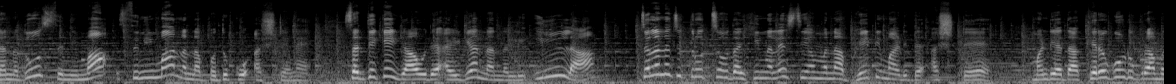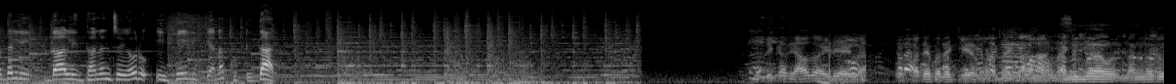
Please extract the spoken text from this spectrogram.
ನನ್ನದು ಸಿನಿಮಾ ಸಿನಿಮಾ ನನ್ನ ಬದುಕು ಅಷ್ಟೇನೆ. ಸದ್ಯಕ್ಕೆ ಯಾವುದೇ ಐಡಿಯಾ ನನ್ನಲ್ಲಿ ಇಲ್ಲ. ಚಲನಚಿತ್ರೋತ್ಸವದ ಹಿನ್ನೆಲೆ ಸಿಎಂ ಅನ್ನ ಭೇಟಿ ಮಾಡಿದ್ದೆ ಅಷ್ಟೇ. ಮಂಡ್ಯದ ಕೆರಗೋಡು ಗ್ರಾಮದಲ್ಲಿ ದಾಲಿ ಧನಂಜಯ್ ಅವರು ಈ ಹೇಳಿಕೆಯನ್ನು ಕೊಟ್ಟಿದ್ದಾರೆ. ಅದಕ್ಕೆ ಅದು ಯಾವುದೂ ಐಡಿಯಾ ಇಲ್ಲ. ಪದೇ ಪದೇ ಕ್ಲಿಯರ್ ಮಾಡ್ತಾ ಇದ್ದೀನಿ. ನನ್ನ ನನ್ನದು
